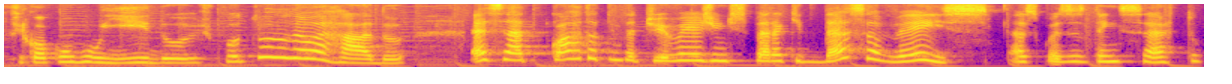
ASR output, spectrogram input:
ficou com ruído, tipo, tudo deu errado. Essa é a quarta tentativa e a gente espera que dessa vez as coisas deem certo.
